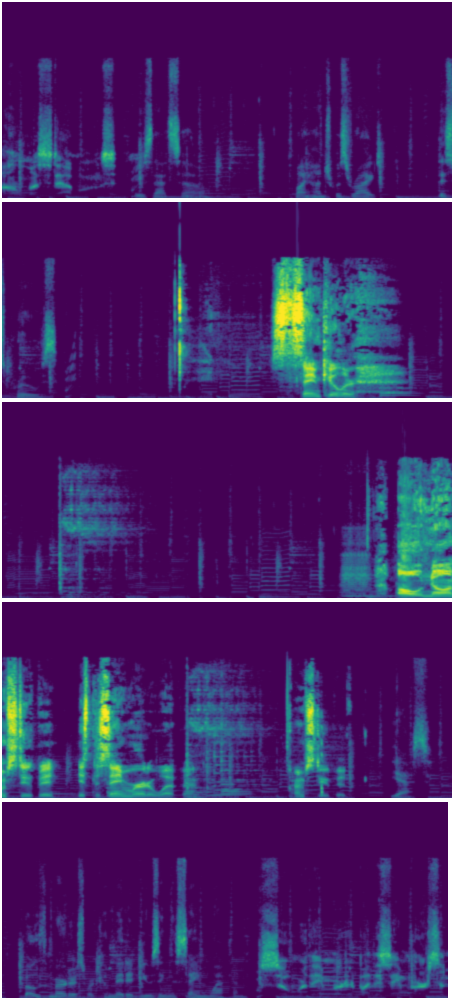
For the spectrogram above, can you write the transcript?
Alma's stab wounds. Is that so? My hunch was right. This proves. Same killer. Oh no, I'm stupid. It's the same murder weapon. I'm stupid. Yes. Both murders were committed using the same weapon. So were they murdered by the same person?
